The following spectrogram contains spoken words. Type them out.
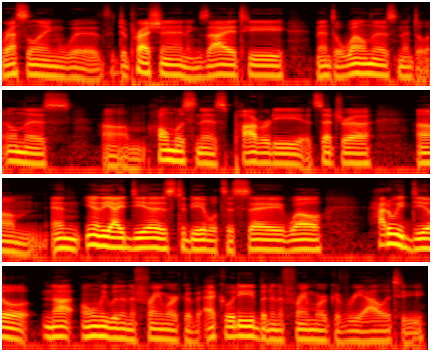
wrestling with depression, anxiety, mental wellness, mental illness, um, homelessness, poverty, etc. Um, and you know, the idea is to be able to say, well, how do we deal not only within the framework of equity, but in the framework of reality,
